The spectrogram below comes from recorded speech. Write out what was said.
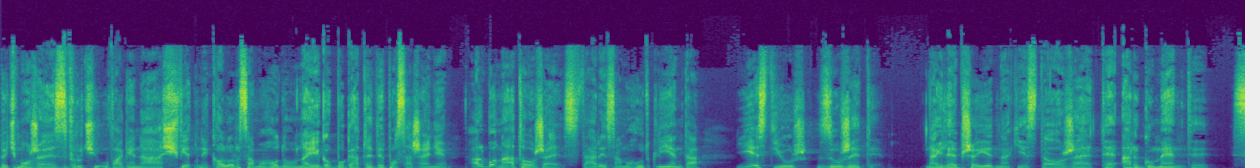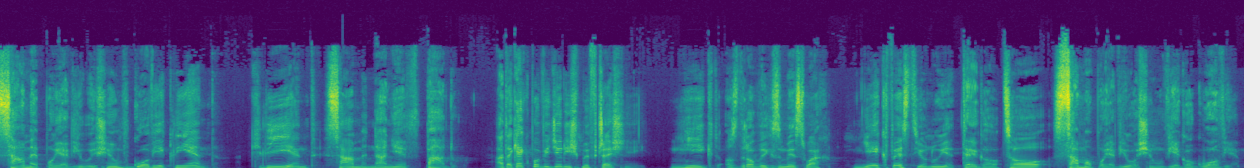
Być może zwróci uwagę na świetny kolor samochodu, na jego bogate wyposażenie, albo na to, że stary samochód klienta jest już zużyty. Najlepsze jednak jest to, że te argumenty same pojawiły się w głowie klienta. Klient sam na nie wpadł. A tak jak powiedzieliśmy wcześniej, nikt o zdrowych zmysłach nie kwestionuje tego, co samo pojawiło się w jego głowie.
